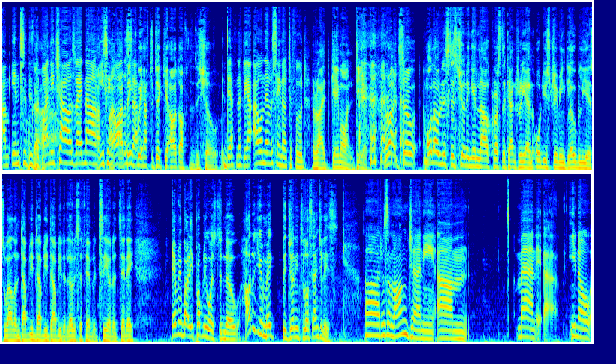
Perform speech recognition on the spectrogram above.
I'm into this, Okay, the bunny I- chows right now. I'm eating I, all I the think we have to take you out after the show. Definitely, I, I will never say no to food. Right, game on, deal. right, so all our listeners tuning in now across the country and audio streaming globally as well on www.lotusfm.co.za. Everybody probably wants to know, how did you make the journey to Los Angeles? Uh, it was a long journey. Um, man, it, uh, you know,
